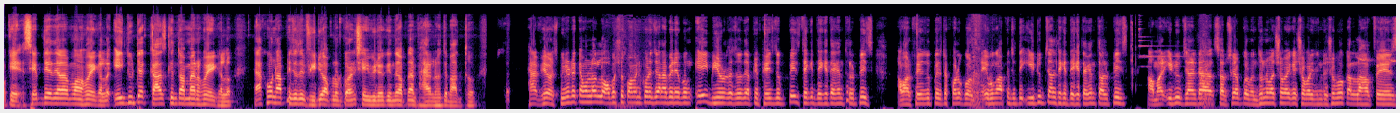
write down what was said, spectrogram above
ওকে সেভ দিয়ে দেওয়া হয়ে গেল। এই দুইটা কাজ কিন্তু আমার হয়ে গেল। এখন আপনি যদি ভিডিও আপলোড করেন, সেই ভিডিও কিন্তু আপনার ভাইরাল হতে বাধ্য। হ্যাঁ ভিউয়ার্স ভিডিওটা কেমন লাগল অবশ্যই কমেন্ট করে জানাবেন এবং এই ভিডিওটা যদি আপনি ফেসবুক পেজ থেকে দেখে থাকেন, তাহলে প্লিজ আমার ফেসবুক পেজটা ফলো করবেন এবং আপনি যদি ইউটিউব চ্যানেল থেকে দেখে থাকেন, তাহলে প্লিজ আমার ইউটিউব চ্যানেলটা সাবস্ক্রাইব করবেন ধন্যবাদ সবাইকে সবাই দিনটা শুভ। আল্লাহ হাফেজ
